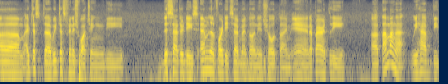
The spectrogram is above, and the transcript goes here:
um, I've just uh, we just finished watching the this Saturday's MNL 48 segment on in Showtime and apparently uh, tama nga, we have the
